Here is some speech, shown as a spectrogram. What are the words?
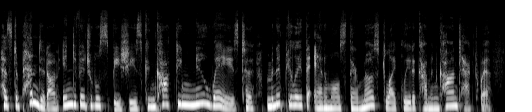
has depended on individual species concocting new ways to manipulate the animals they're most likely to come in contact with.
